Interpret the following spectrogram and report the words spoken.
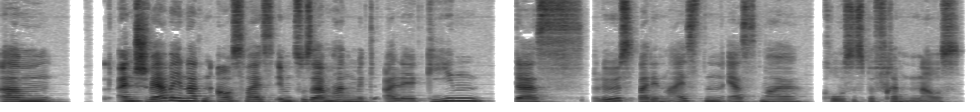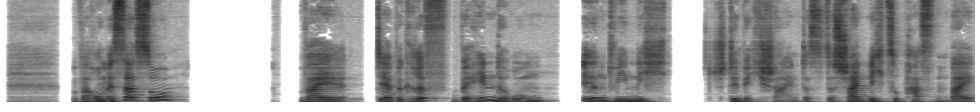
Ähm, ein Schwerbehindertenausweis im Zusammenhang mit Allergien, das löst bei den meisten erstmal großes Befremden aus. Warum ist das so? Weil der Begriff Behinderung irgendwie nicht stimmig scheint. Das, das scheint nicht zu passen. Bei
